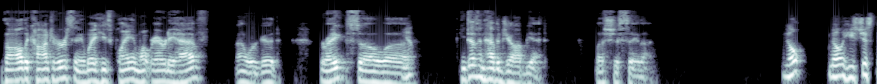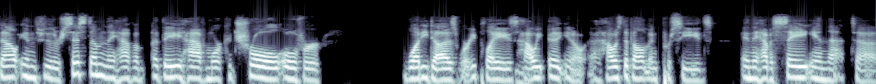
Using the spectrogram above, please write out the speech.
with all the controversy and the way he's playing, what we already have, now we're good, right? So uh, yep. he doesn't have a job yet. Let's just say that. Nope, no, he's just now into their system. They have a they have more control over what he does, where he plays, mm-hmm. how he uh, you know how his development proceeds, and they have a say in that uh,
